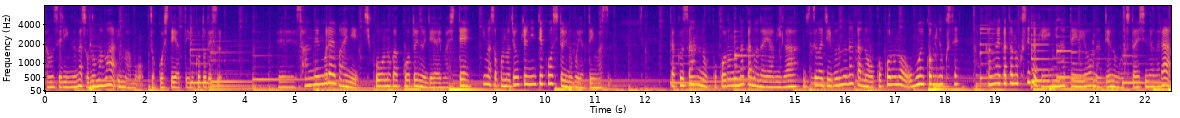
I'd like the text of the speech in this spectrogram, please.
カウンセリングがそのまま今も続行してやっていることです。えー、3年ぐらい前に思考の学校というのに出会いまして今そこの状況認定講師というのもやっています。たくさんの心の中の悩みが実は自分の中の心の思い込みの癖考え方の癖が原因になっているよなんていうのもお伝えしながら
